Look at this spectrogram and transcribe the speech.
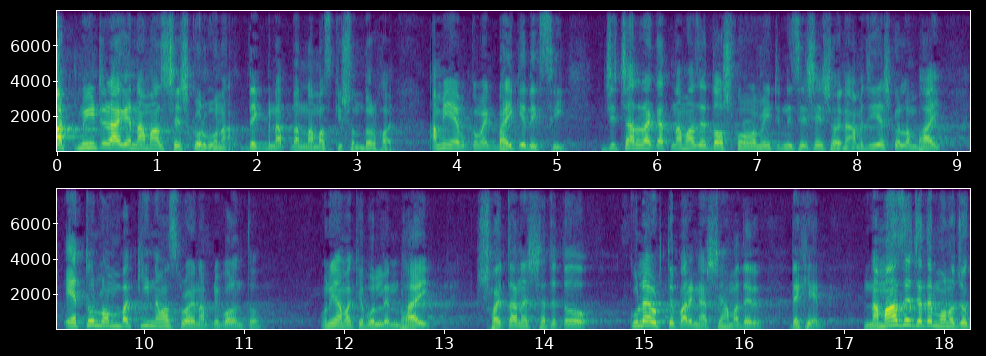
আট মিনিটের আগে নামাজ শেষ করব না। দেখবেন আপনার নামাজ কি সুন্দর হয়। আমি এরকম এক ভাইকে দেখছি যে চার রাকাত নামাজে দশ পনেরো মিনিটের নিচে শেষ হয় না। আমি জিজ্ঞেস করলাম, ভাই, এত লম্বা কি নামাজ পড়েন আপনি বলেন তো? উনি আমাকে বললেন, ভাই, শয়তানের সাথে তো কুলায় উঠতে পারি না, সে আমাদের দেখেন, নামাজে যাতে মনোযোগ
